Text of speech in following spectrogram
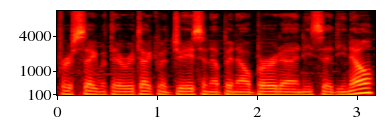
first segment. There, we were talking with Jason up in Alberta, and he said, you know,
